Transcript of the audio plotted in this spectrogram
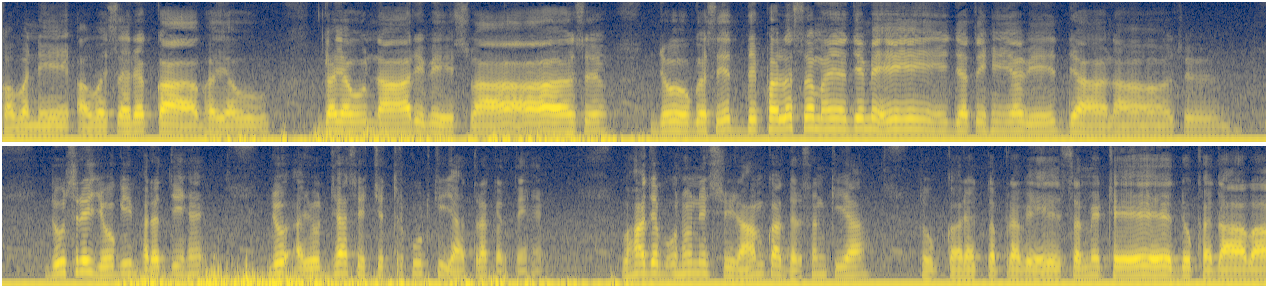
कवने अवसर का भयऊ गयऊ नारी विश्वास। जोग सिद्ध फल समय जिमे जत ही अविद्यानाश। दूसरे योगी भरत जी हैं, जो अयोध्या से चित्रकूट की यात्रा करते हैं। वहाँ जब उन्होंने श्री राम का दर्शन किया तो करत प्रवेश मिठे दुख दावा,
